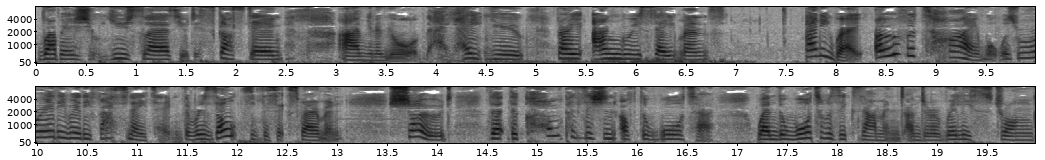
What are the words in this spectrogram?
rubbish, you're useless, you're disgusting, um, you know, you're, I hate you, very angry statements. Anyway, over time, what was really, really fascinating, the results of this experiment showed that the composition of the water, when the water was examined under a really strong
